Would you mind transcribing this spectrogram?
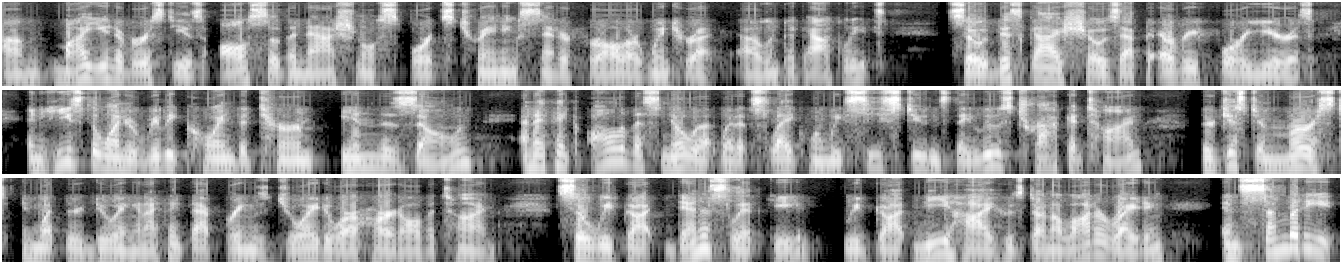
Um, my university is also the National Sports Training Center for all our Winter Olympic athletes. So this guy shows up every four years And he's the one who really coined the term in the zone. And I think all of us know what it's like when we see students, they lose track of time. They're just immersed in what they're doing. And I think that brings joy to our heart all the time. So we've got Dennis Littky, we've got Mihaly, who's done a lot of writing, and somebody,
